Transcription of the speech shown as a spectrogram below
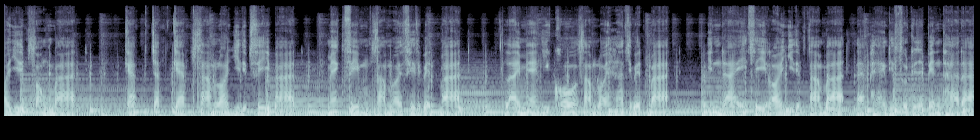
322 บาท แก๊ปจัดแก๊ป324 บาท แม็กซิม 341 บาท ไลแมนอีโค351 บาท อินได423 บาท และแพงที่สุดก็จะเป็นทาดา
